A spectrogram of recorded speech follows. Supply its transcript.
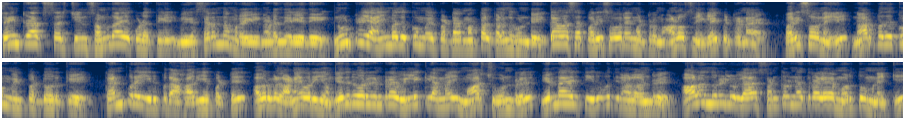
செயின்ட் ராக்ஸ் சர்ச்சின் சமுதாய கூடத்தில் மிக சிறந்த முறையில் நடந்தேறியது. நூற்றி ஐம்பதுக்கும் மேற்பட்ட மக்கள் கலந்து கொண்டு இலவச பரிசோதனை மற்றும் ஆலோசனைகளை பெற்றனர். பரிசோதனையில் நாற்பதுக்கும் மேற்பட்டோருக்கு கண்புரை இருப்பதாக அறியப்பட்டு அவர்கள் அனைவரையும் எதிர்வருகின்ற வெள்ளி வெள்ளிக்கிழமை மார்ச் ஒன்று இரண்டாயிரத்தி இருபத்தி நாலு அன்று ஆலந்தூரில் உள்ள சங்கர நேத்ராலய மருத்துவமனைக்கு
